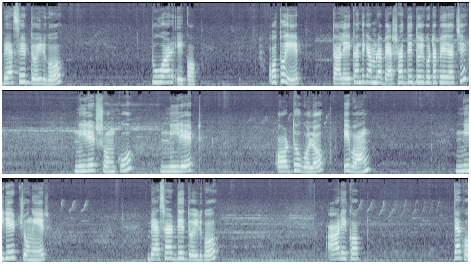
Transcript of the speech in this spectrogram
ব্যাসের দৈর্ঘ্য টু আর একক। অতএব, তাহলে এখান থেকে আমরা ব্যাসার্ধের দৈর্ঘ্যটা পেয়ে যাচ্ছি। নিরেট শঙ্কু নিরেট অর্ধগোলক এবং নিরেট চোঙের ব্যাসার্ধের দৈর্ঘ্য আর একক। দেখো,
